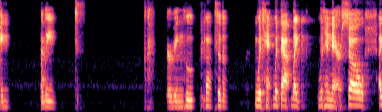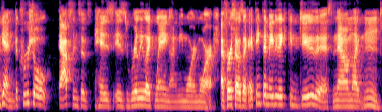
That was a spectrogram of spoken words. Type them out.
make at least serving who points with him with that like with him there. So again, the crucial absence of his is really like weighing on me more and more. At first, I was like, I think that maybe they can do this, and now I'm like, mm,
